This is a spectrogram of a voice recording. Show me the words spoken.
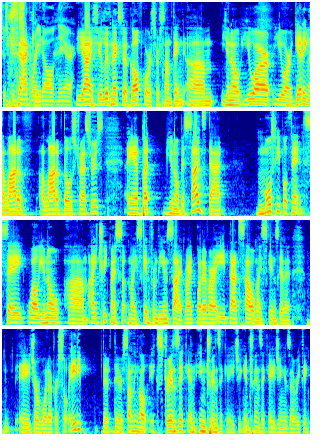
just being exactly. sprayed all in the air. Yeah, if you live next to a golf course or something, um, you know you are you are getting a lot of a lot of those stressors. Uh, but you know, besides that, most people th- say, well, you know, um, I treat my my skin from the inside, right? Whatever I eat, that's how my skin's gonna age or whatever. So eighty there, there's something called extrinsic and intrinsic aging. Intrinsic aging is everything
